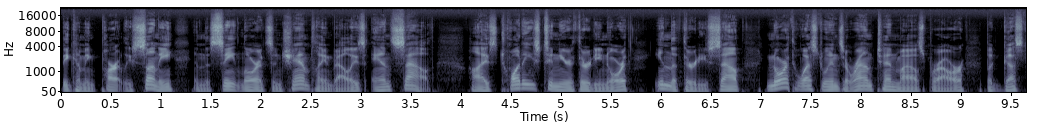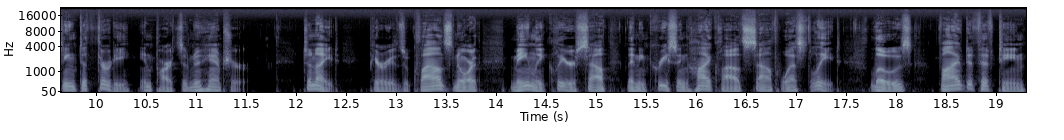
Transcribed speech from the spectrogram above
Becoming partly sunny in the St. Lawrence and Champlain valleys and south. Highs 20s to near 30 north, in the 30s south, northwest winds around 10 miles per hour, but gusting to 30 in parts of New Hampshire. Tonight, Periods of clouds north, mainly clear south, then increasing high clouds southwest late. Lows 5 to 15,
